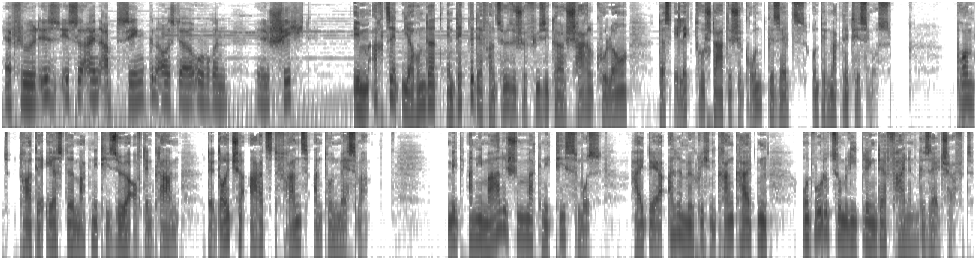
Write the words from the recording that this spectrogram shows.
erfüllt ist, ist so ein Absinken aus der oberen äh, Schicht im 18. Jahrhundert entdeckte der französische Physiker Charles Coulomb das elektrostatische Grundgesetz und den Magnetismus. Prompt trat der erste Magnetiseur auf den Plan, der deutsche Arzt Franz Anton Messmer. Mit animalischem Magnetismus heilte er alle möglichen Krankheiten und wurde zum Liebling der feinen Gesellschaft.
